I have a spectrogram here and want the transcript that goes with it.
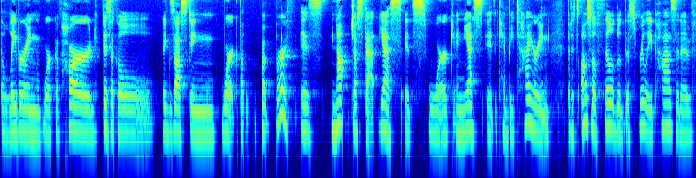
the laboring work of hard, physical, exhausting work. But but birth is not just that. Yes, it's work and yes, it can be tiring, but it's also filled with this really positive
